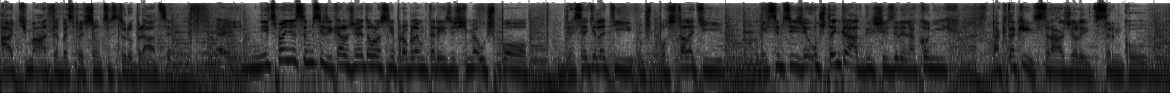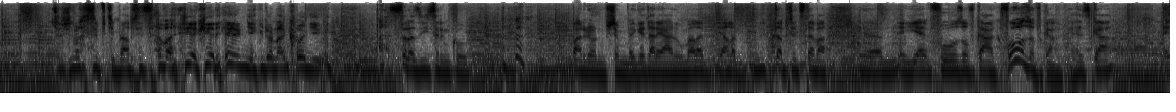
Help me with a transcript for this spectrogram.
ať máte bezpečnou cestu do práce. E, nicméně jsem si říkal, že je to vlastně problém, který řešíme už po desetiletí, už po staletí. Myslím si, že už tenkrát, když jezdili na koních, tak taky sráželi srnku. Což vlastně vtipná představa, jak jede někdo na koni a srazí srnku. Pardon všem vegetariánům, ale, ale ta představa eh, je v úvozovkách, v úvozovkách hezká. Eh,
